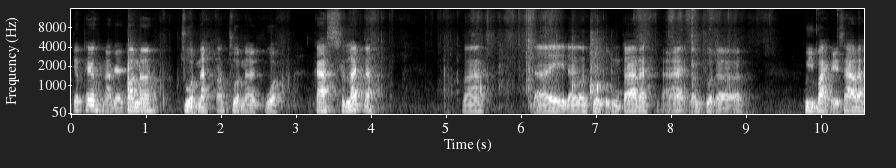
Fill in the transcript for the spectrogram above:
Tiếp theo là cái con uh, chuột này con chuột này của K Select này. Và đây đây con chuột của chúng ta đây đấy con chuột ờ, uh, Q7 hay sao đây?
